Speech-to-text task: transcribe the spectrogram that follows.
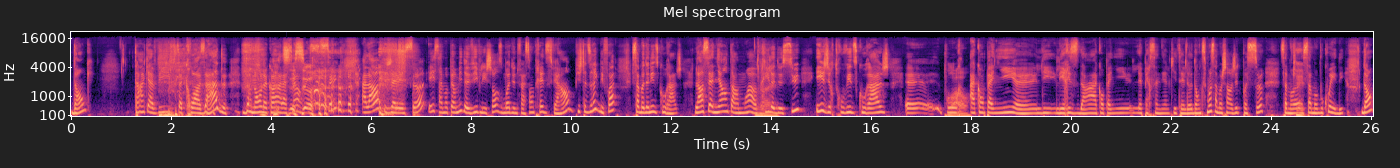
Donc, tant qu'à vivre cette croisade, donnons le corps à la C'est science. ça. Alors, j'avais ça et ça m'a permis de vivre les choses, moi, d'une façon très différente. Puis je te dirais que des fois, ça m'a donné du courage. L'enseignante en moi a pris Ouais. le dessus et j'ai retrouvé du courage euh, pour Wow. accompagner euh, les, les résidents, accompagner le personnel qui était là. Donc, moi, ça m'a changé de posture. Ça m'a ça m'a beaucoup aidé. Donc,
